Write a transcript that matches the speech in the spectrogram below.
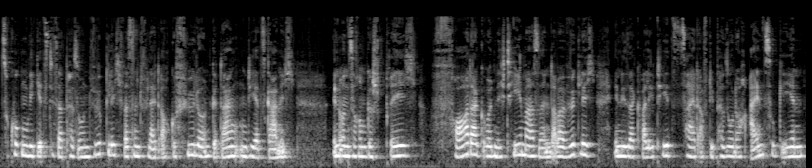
zu gucken, wie geht es dieser Person wirklich, was sind vielleicht auch Gefühle und Gedanken, die jetzt gar nicht in unserem Gespräch vordergründig Thema sind, aber wirklich in dieser Qualitätszeit auf die Person auch einzugehen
